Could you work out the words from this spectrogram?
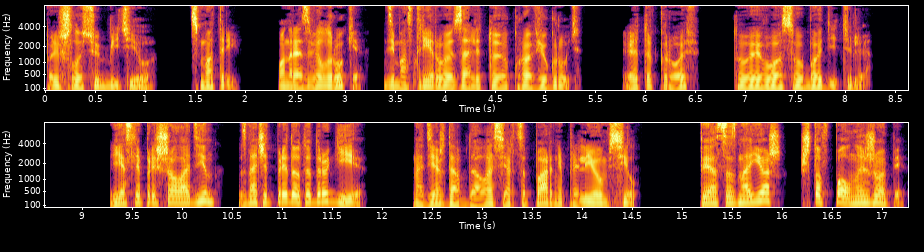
Пришлось убить его. Смотри. Он развел руки, демонстрируя залитую кровью грудь. Это кровь твоего освободителя. Если пришел один, значит придут и другие. Надежда обдала сердце парня приливом сил. Ты осознаешь, что в полной жопе?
